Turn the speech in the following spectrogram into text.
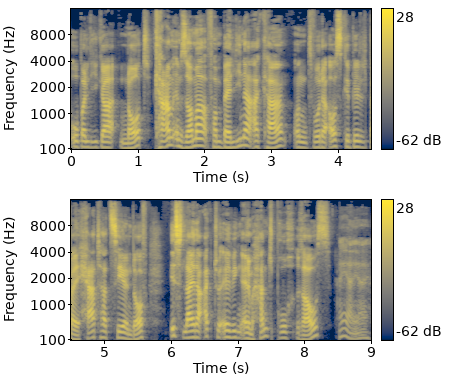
Oberliga Nord, kam im Sommer vom Berliner AK und wurde ausgebildet bei Hertha Zehlendorf, ist leider aktuell wegen einem Handbruch raus. Eieiei.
